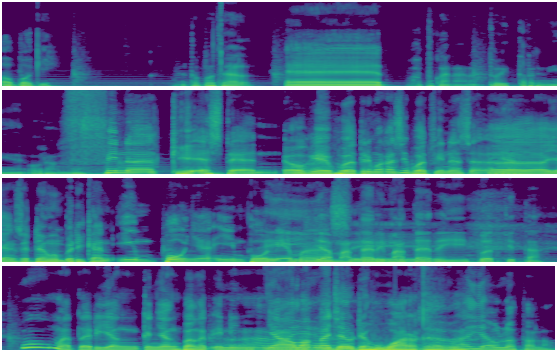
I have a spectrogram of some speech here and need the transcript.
apa ki? Atau padahal At wah bukan anak Twitter nih orangnya. Vina GSTN. Oke, buat terima kasih buat Vina eh, Iya. yang sudah memberikan infonya, infonya Iya, masih. materi-materi buat kita. Uh, materi yang kenyang banget. Ini Ah, nyawang iya. aja udah warak aku. Ah, ya Allah tolong.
